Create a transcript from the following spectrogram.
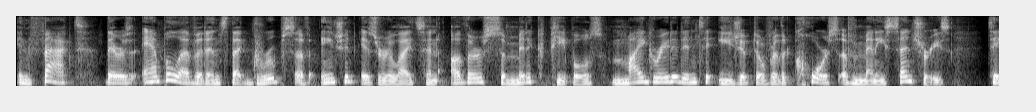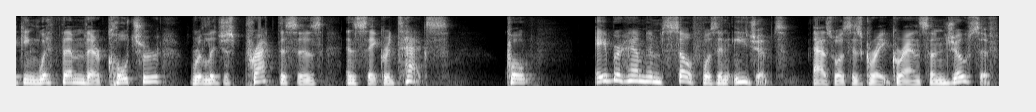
In fact, there is ample evidence that groups of ancient Israelites and other Semitic peoples migrated into Egypt over the course of many centuries taking with them their culture, religious practices, and sacred texts. Quote, Abraham himself was in Egypt, as was his great grandson Joseph,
